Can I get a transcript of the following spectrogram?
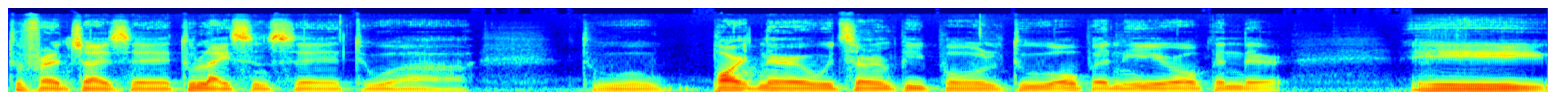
to franchise it, to license it, to uh, to partner with certain people, to open here, open there. Uh,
